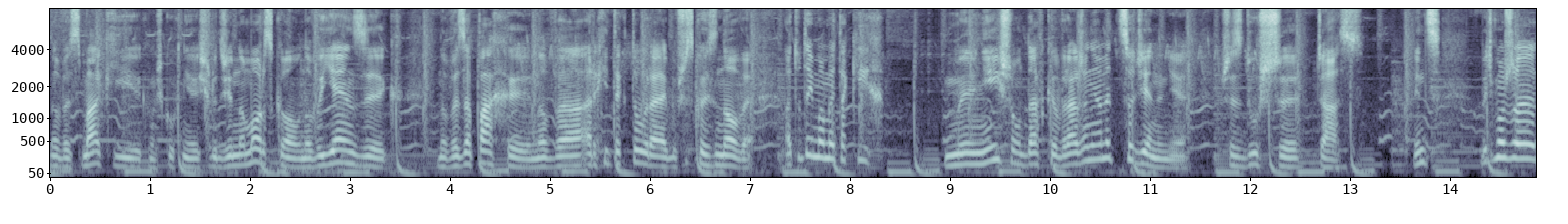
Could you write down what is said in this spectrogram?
nowe smaki, jakąś kuchnię śródziemnomorską, nowy język, nowe zapachy, nowa architektura, jakby wszystko jest nowe. A tutaj mamy takich mniejszą dawkę wrażeń, ale codziennie, przez dłuższy czas. Więc być może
